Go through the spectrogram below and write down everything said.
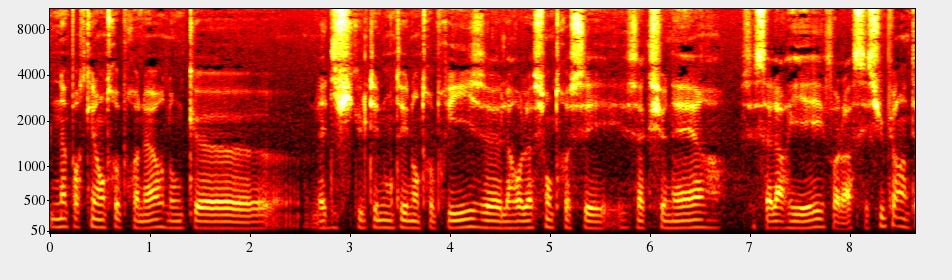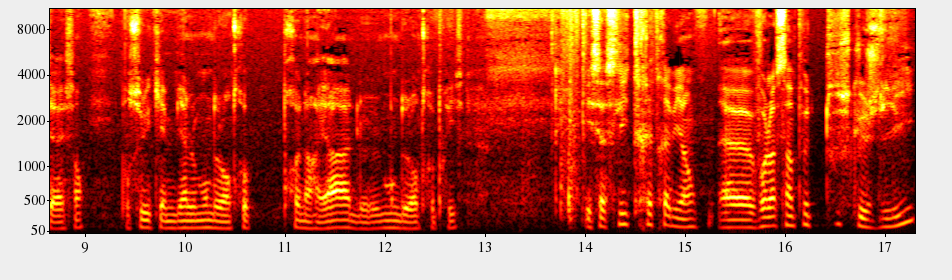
n'importe quel entrepreneur. Donc la difficulté de monter une entreprise, la relation entre ses actionnaires, ses salariés, voilà, c'est super intéressant pour celui qui aime bien le monde de l'entrepreneuriat, le monde de l'entreprise et ça se lit très très bien. Euh, voilà, c'est un peu tout ce que je lis.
